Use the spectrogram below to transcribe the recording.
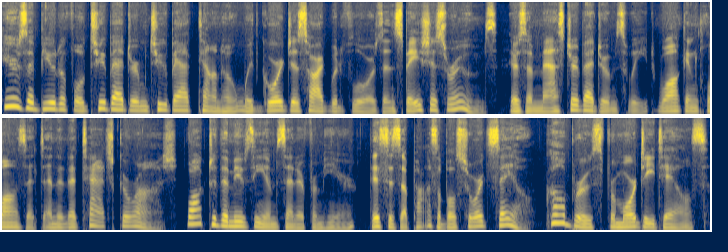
Here's a beautiful two bedroom, two bath townhome with gorgeous hardwood floors and spacious rooms. There's a master bedroom suite, walk in closet, and an attached garage. Walk to the Museum Center from here. This is a possible short sale. Call Bruce for more details.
